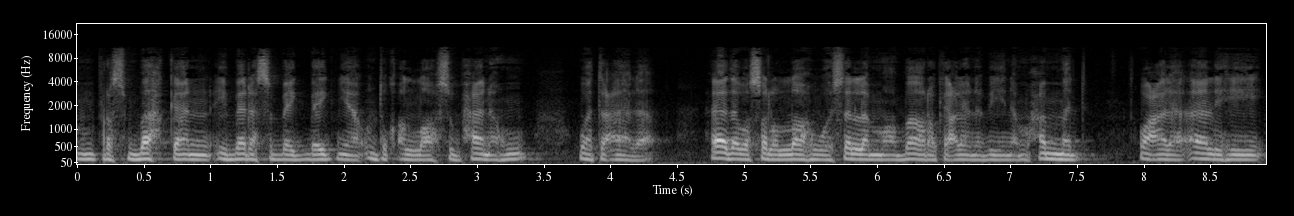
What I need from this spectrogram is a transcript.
mempersembahkan ibadah sebaik-baiknya untuk Allah Subhanahu wa taala. Hada wa sallallahu wa sallam wa baraka ala nabiyyina Muhammad wa ala alihi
